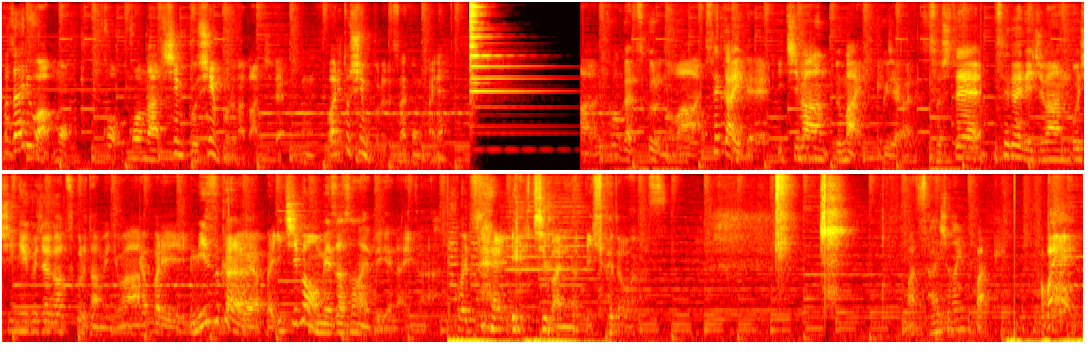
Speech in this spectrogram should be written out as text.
まあ、材料はもうここんなシンプルシンプルな感じで、うん、割とシンプルですね今回ね。今回作るのは世界で一番うまい肉じゃがです。そして世界で一番美味しい肉じゃがを作るためにはやっぱり自らがやっぱり一番を目指さないといけないから。こいつで一番になっていきたいと思います。まず最初の一杯。乾杯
